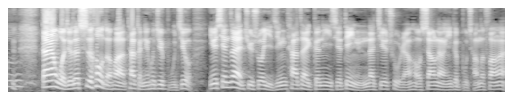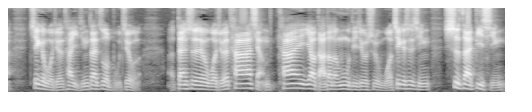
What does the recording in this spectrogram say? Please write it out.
当然，我觉得事后的话，他肯定会去补救，因为现在据说已经他在跟一些电影人在接触，然后商量一个补偿的方案。这个我觉得他已经在做补救了。啊，但是我觉得他想他要达到的目的就是，我这个事情势在必行，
